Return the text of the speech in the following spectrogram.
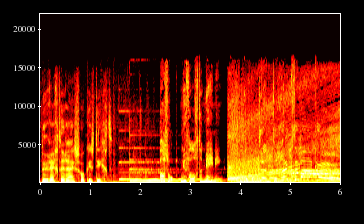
De rechte reishok is dicht. Pas op, nu volgt een mening. De druktemaker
